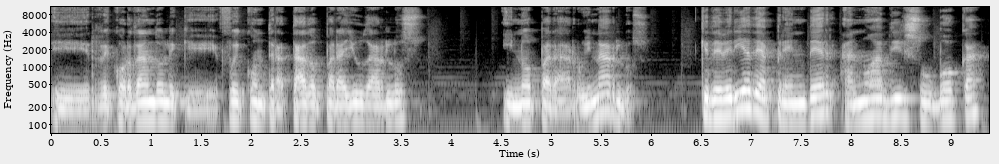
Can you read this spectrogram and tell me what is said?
eh, recordándole que fue contratado para ayudarlos y no para arruinarlos que debería de aprender a no abrir su boca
